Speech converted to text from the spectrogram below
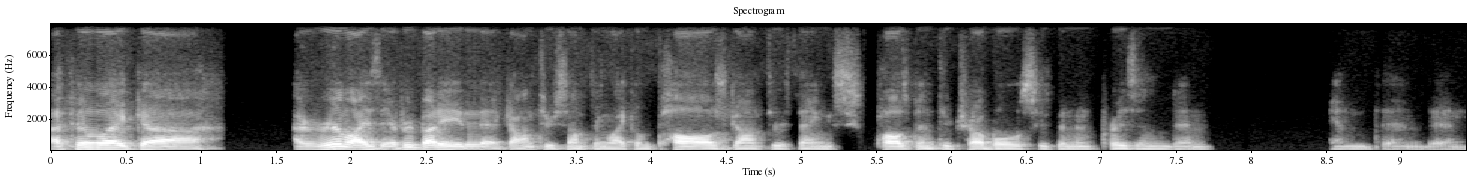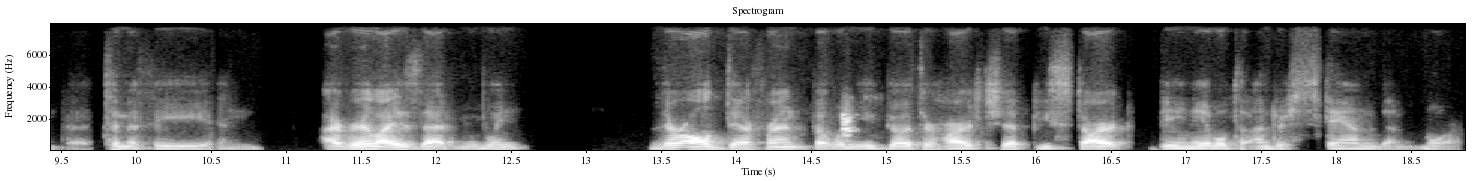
I feel like uh, I realized everybody that gone through something like when Paul's gone through things, Paul's been through troubles, he's been imprisoned, and and and and uh, Timothy, and I realized that when they're all different, but when you go through hardship, you start being able to understand them more.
